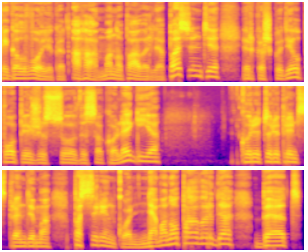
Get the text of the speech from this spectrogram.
kai galvoji, kad, aha, mano pavardę pasiunti ir kažkodėl popiežius su visa kolegija kuri turi priimti sprendimą, pasirinko ne mano pavardę, bet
